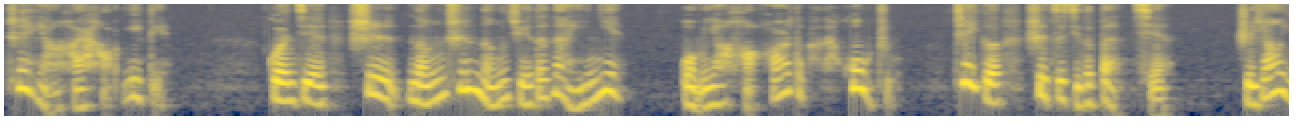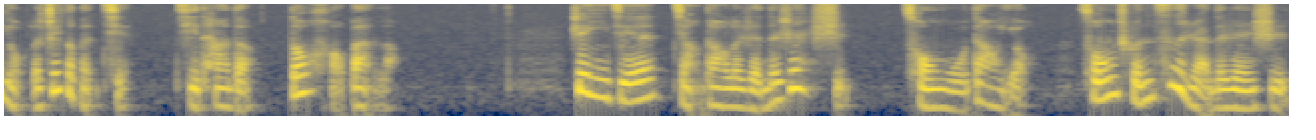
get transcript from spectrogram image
这样还好一点。关键是能知能觉的那一念，我们要好好的把它护住。这个是自己的本钱，只要有了这个本钱，其他的都好办了。这一节讲到了人的认识，从无到有，从纯自然的认识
